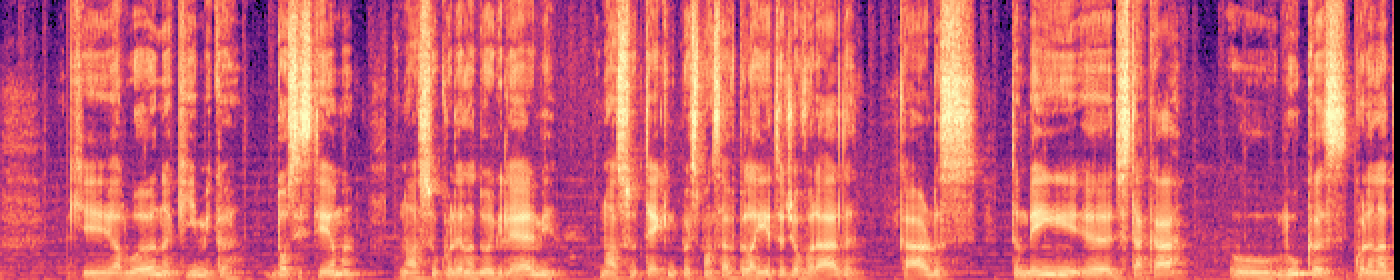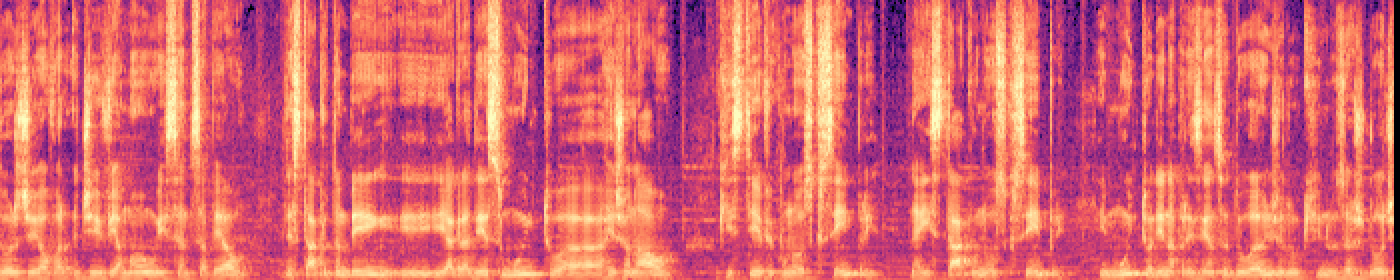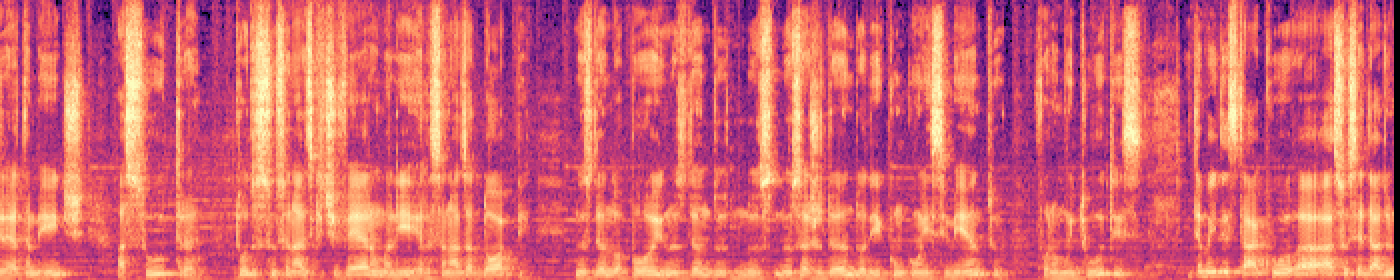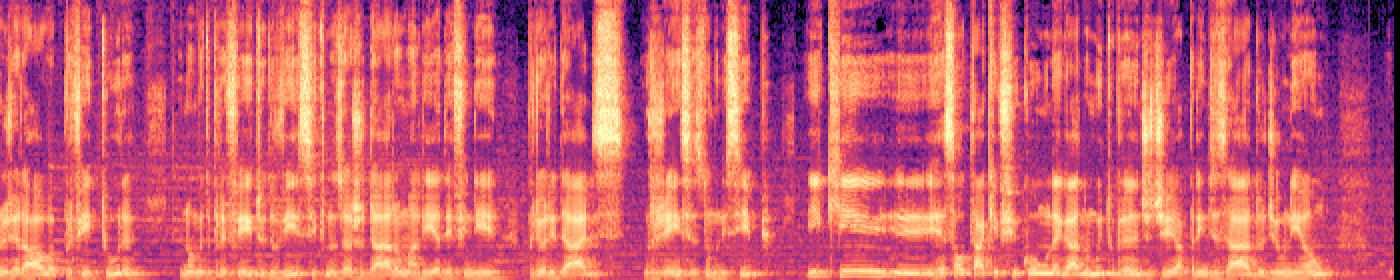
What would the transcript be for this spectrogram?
que a Luana, química do sistema, nosso coordenador Guilherme, nosso técnico responsável pela ETA de Alvorada, Carlos, também eh, destacar o Lucas, coordenador de, Alvar de Viamão e Santa Isabel. Destaco também e, e agradeço muito a regional que esteve conosco sempre, né, está conosco sempre, e muito ali na presença do Ângelo, que nos ajudou diretamente, a Sutra, todos os funcionários que tiveram ali relacionados à DOP, nos dando apoio, nos, dando, nos, nos ajudando ali com conhecimento, foram muito úteis. E também destaco a, a sociedade no geral, a prefeitura, em nome do prefeito e do vice, que nos ajudaram ali a definir prioridades, urgências do município e que e ressaltar que ficou um legado muito grande de aprendizado, de união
